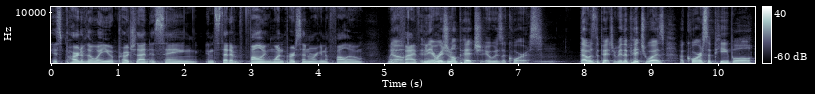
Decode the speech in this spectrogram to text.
is part of the way you approach that is saying instead of following one person, we're going to follow like no, five in people. the original pitch, it was a chorus. That was the pitch. I mean, the pitch was a chorus of people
